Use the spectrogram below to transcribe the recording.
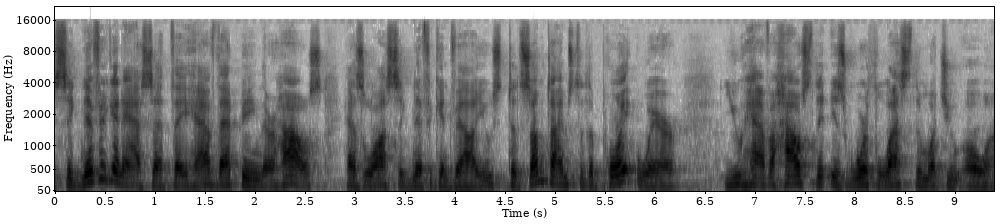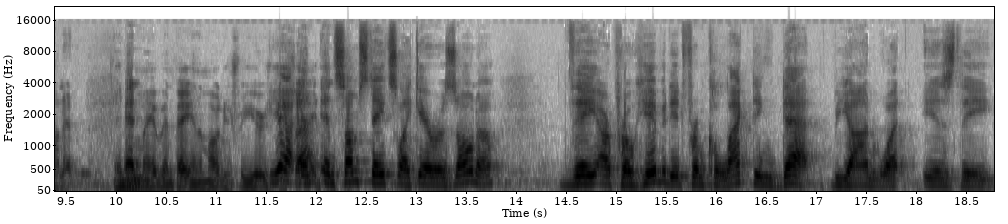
significant asset they have, that being their house, has lost significant values, to sometimes to the point where you have a house that is worth less than what you owe on it. And you may have been paying the mortgage for years Yeah, and, and some states like Arizona, they are prohibited from collecting debt beyond what is the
